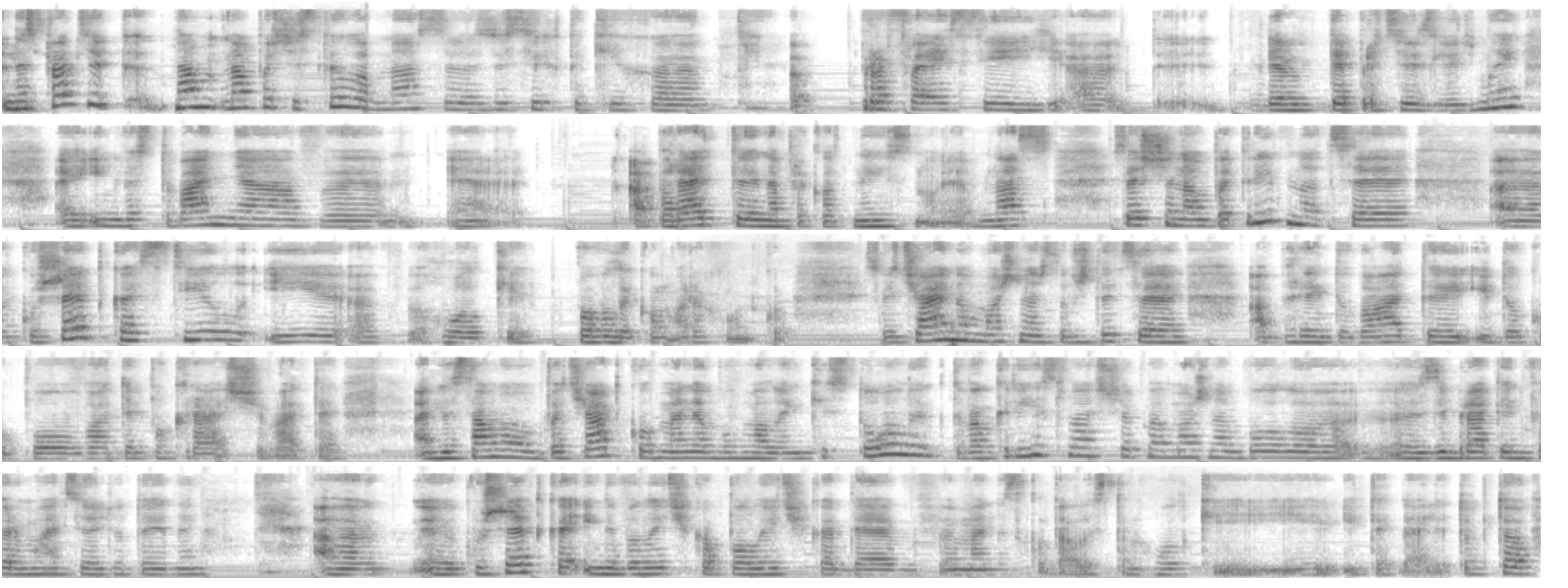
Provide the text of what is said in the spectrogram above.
Насправді нам нам пощастило в нас е, з усіх таких е, е, професій, е, де, де працюють з людьми, е, інвестування в апарати, наприклад, не існує. В нас все, що нам потрібно, це е, кушетка, стіл і е, голки по великому рахунку. Звичайно, можна завжди це апгрейдувати і докуповувати, покращувати. А на самому початку в мене був маленький столик, два крісла, щоб можна було е, зібрати інформацію людини, а кушетка і невеличка поличка, де в мене складались там голки і, і так далі. Тобто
